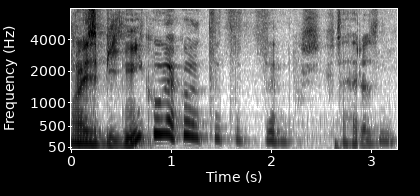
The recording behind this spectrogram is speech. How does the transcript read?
Ona je z bídníků, jako to, to, to, to je hrozný.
